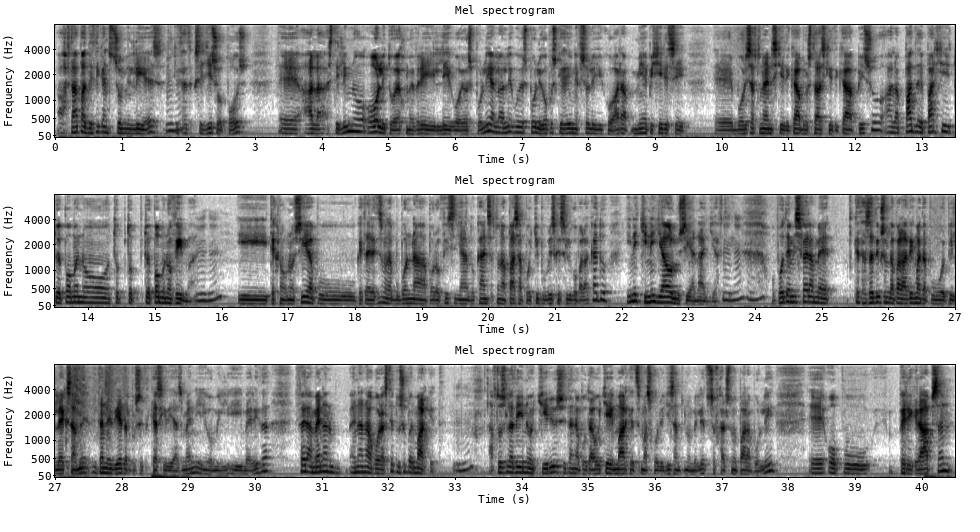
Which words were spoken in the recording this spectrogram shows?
Αυτά απαντηθήκαν στις ομιλίες και θα εξηγήσω πώς. Ε, αλλά στη Λίμνο όλοι το έχουμε βρει λίγο έως πολύ, αλλά λίγο έως πολύ, όπως και είναι φυσιολογικό. Άρα, μια επιχείρηση ε, μπορείς αυτό να είναι σχετικά μπροστά, σχετικά πίσω, αλλά πάντα υπάρχει το επόμενο, το, το, το επόμενο βήμα. Η τεχνογνωσία που, και τα ερεθίσματα που μπορεί να απορροφήσει για να το κάνεις αυτό να πας από εκεί που βρίσκεσαι λίγο παρακάτω είναι κοινή για όλους η ανάγκη Οπότε, εμείς φέραμε και θα σας δείξουμε τα παραδείγματα που επιλέξαμε. Ήταν ιδιαίτερα προσεκτικά σχεδιασμένη η, η ημερίδα. Φέραμε έναν, έναν αγοραστή του σούπερ μάρκετ. Mm-hmm. Αυτός δηλαδή είναι ο κύριος, ήταν από τα OK Markets, μας χορηγήσαν την ομιλία, τους ευχαριστούμε πάρα πολύ. Ε, όπου περιγράψαν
